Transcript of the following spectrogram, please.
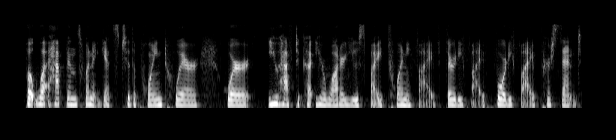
but what happens when it gets to the point where where you have to cut your water use by 25, 35, 45%?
